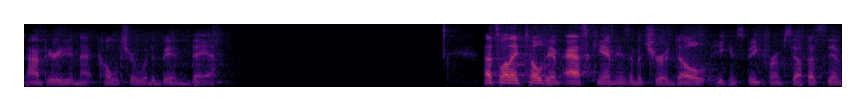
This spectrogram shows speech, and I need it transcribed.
time period, in that culture, would have been death. That's why they told him, ask him, he's a mature adult, he can speak for himself. That's them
